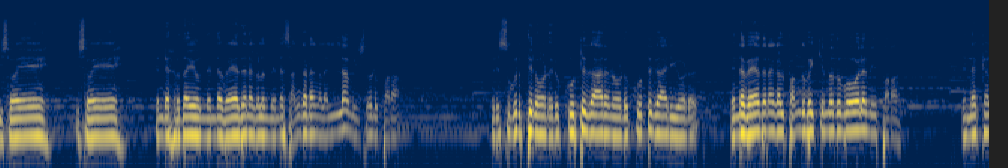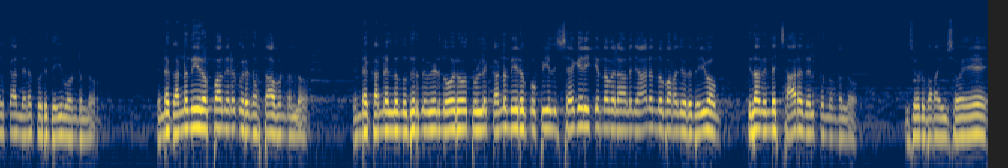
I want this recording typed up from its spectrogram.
ഈശോയെ ഈശോയെ നിന്റെ ഹൃദയവും നിന്റെ വേദനകളും നിന്റെ സങ്കടങ്ങളെല്ലാം ഈശോട് പറ. ഒരു സുഹൃത്തിനോട് ഒരു കൂട്ടുകാരനോട് കൂട്ടുകാരിയോട് നിന്റെ വേദനകൾ പങ്കുവെക്കുന്നത് പോലെ നീ പറ. നിന്നെ കേൾക്കാൻ നിനക്കൊരു ദൈവമുണ്ടല്ലോ. നിന്റെ കണ്ണുനീരൊപ്പാൻ നിനക്കൊരു കർത്താവുണ്ടല്ലോ. നിന്റെ കണ്ണിൽ നിന്ന് ഉതിർന്നു വീഴുന്ന ഓരോ തുള്ളി കണ്ണുനീര് കുപ്പിയിൽ ശേഖരിക്കുന്നവനാണ് ഞാനെന്ന് പറഞ്ഞൊരു ദൈവം ഇതാ നിന്റെ ചാര നിൽക്കുന്നുണ്ടല്ലോ. ഈശോട് പറ ഈശോയെ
